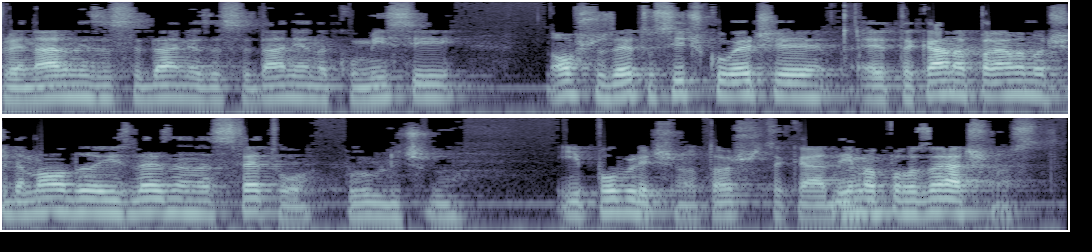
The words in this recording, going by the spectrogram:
пленарни заседания, заседания на комисии. Общо взето всичко вече е така направено, че да мога да излезне на светло. Публично. И публично, точно така. Да има прозрачност.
